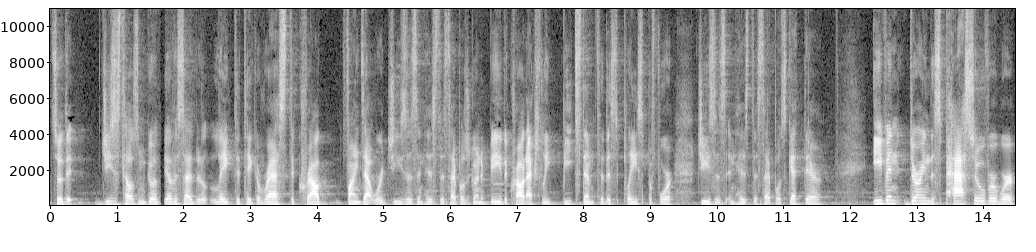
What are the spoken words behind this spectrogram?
So, that Jesus tells them to go to the other side of the lake to take a rest. The crowd finds out where Jesus and his disciples are going to be. The crowd actually beats them to this place before Jesus and his disciples get there. Even during this Passover, where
